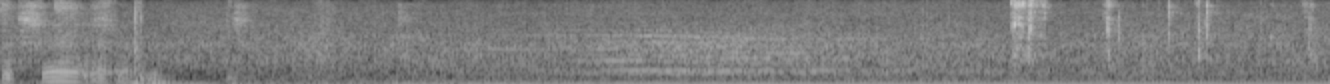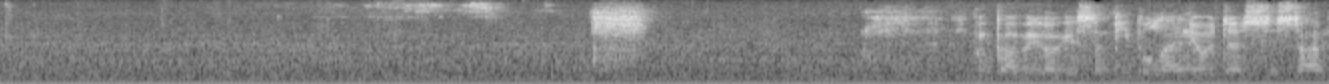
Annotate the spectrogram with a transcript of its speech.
We probably go get some people landing with us this time.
